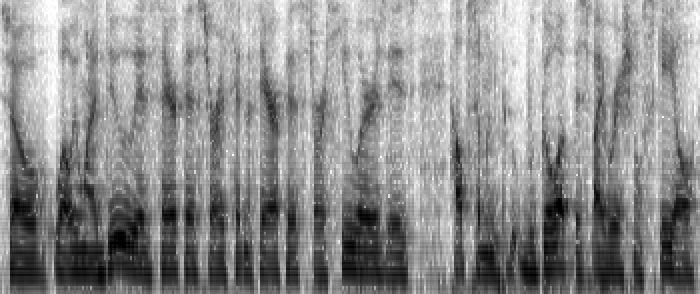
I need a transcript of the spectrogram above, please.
So what we want to do as therapists or as hypnotherapists or as healers is help someone go up this vibrational scale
